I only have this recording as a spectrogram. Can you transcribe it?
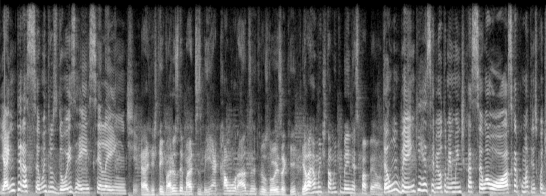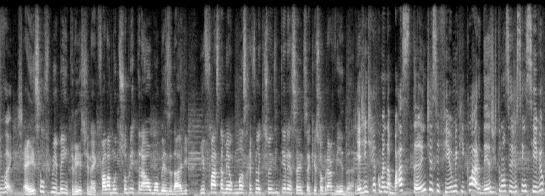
e a interação entre os dois é excelente. É, a gente tem vários debates bem acalorados entre os dois aqui, e ela realmente tá muito bem nesse papel. Tão bem que recebeu também uma indicação ao Oscar como atriz coadjuvante. É, esse é um filme bem triste, né, que fala muito sobre trauma, obesidade e faz também algumas reflexões interessantes aqui sobre a vida. E a gente recomenda bastante esse filme, que claro, desde que tu não seja sensível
